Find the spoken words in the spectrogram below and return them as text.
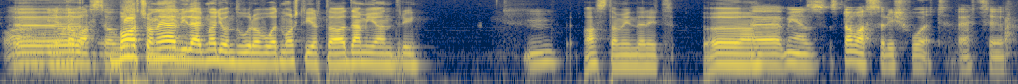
a, Ö, Barcson elvileg nagyon durva volt, most írta a Damiandri. minden. Mm. Azt a mindenit. Ö, Ö, mi az, tavasszal is volt egyszer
